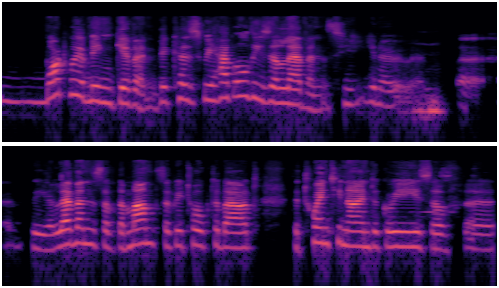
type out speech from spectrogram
what we're being given because we have all these 11s you, you know mm-hmm. uh, the 11s of the month that we talked about the 29 degrees of uh,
